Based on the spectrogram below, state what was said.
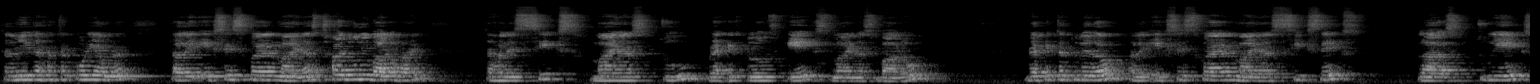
তাহলে মিলটা ফ্যাক্টর করি আমরা, তাহলে এক্স স্কোয়ার মাইনাস ছয় দুগুণি বারো হয়, তাহলে six minus two bracket close X minus বারো ব্র্যাকেটটা তুলে দাও, তাহলে X square minus six X plus two X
